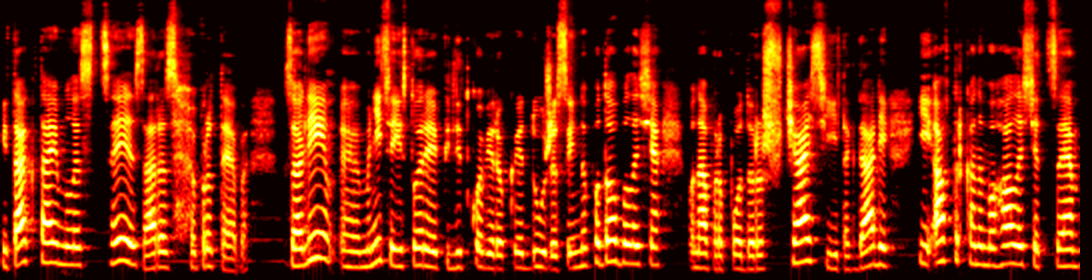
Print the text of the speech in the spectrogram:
І так, Таймлес, це зараз про тебе. Взагалі, е, мені ця історія підліткові роки дуже сильно подобалася. Вона про подорож в часі і так далі. І авторка намагалася це.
